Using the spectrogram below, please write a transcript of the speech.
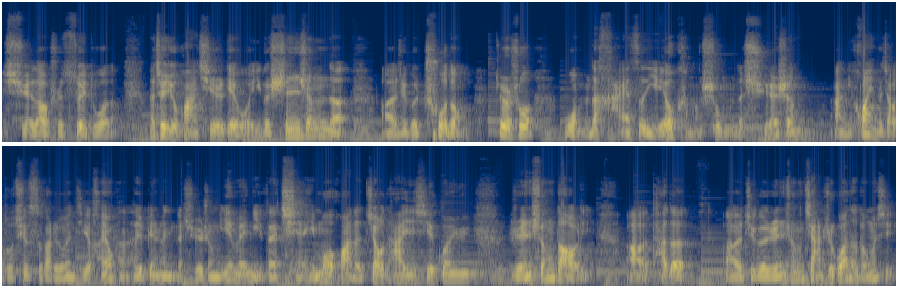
学到是最多的。那这句话其实给我一个深深的啊这个触动，就是说我们的孩子也有可能是我们的学生啊。你换一个角度去思考这个问题，很有可能他就变成你的学生，因为你在潜移默化的教他一些关于人生道理啊，他的呃这个人生价值观的东西，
